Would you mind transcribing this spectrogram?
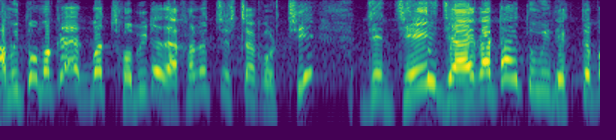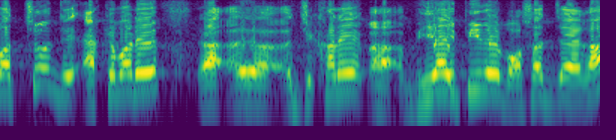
আমি তোমাকে একবার ছবিটা দেখানোর চেষ্টা করছি যে যেই জায়গাটায় তুমি দেখতে পাচ্ছ যে একেবারে যেখানে ভিআইপিদের বসার জায়গা,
